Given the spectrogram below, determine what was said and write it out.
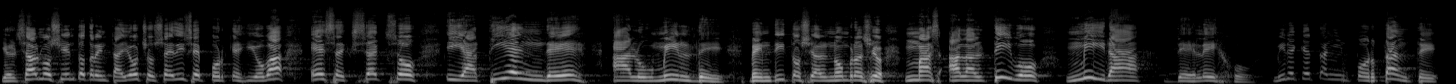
Y el Salmo 138 se dice, porque Jehová es exceso y atiende al humilde. Bendito sea el nombre del Señor. Mas al altivo mira de lejos. Mire qué tan importante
